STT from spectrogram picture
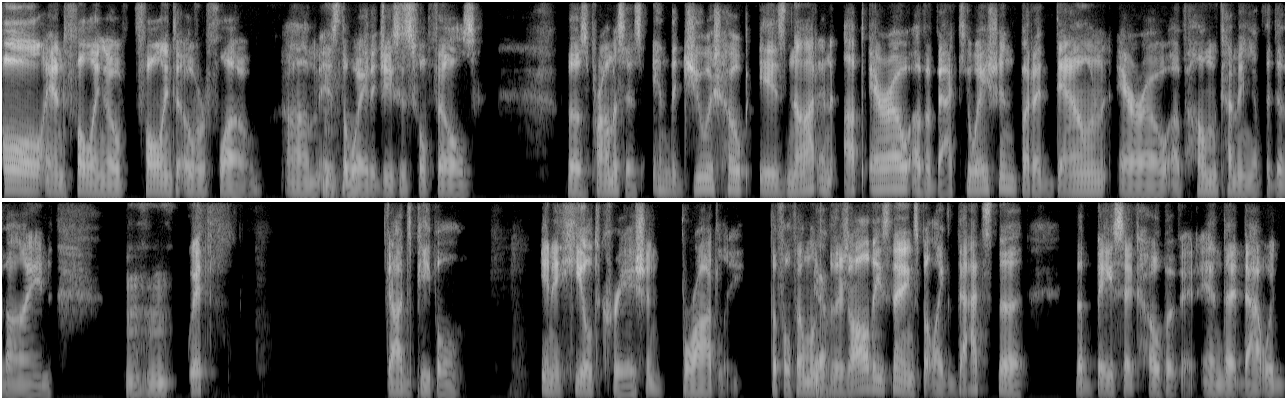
full and fulling o- falling to overflow um is the Mhm. way that Jesus fulfills those promises. And the Jewish hope is not an up arrow of evacuation, but a down arrow of homecoming of the divine hmm with God's people in a healed creation broadly. The fulfillment Yeah. there's all these things, but like that's the the basic hope of it and that that would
